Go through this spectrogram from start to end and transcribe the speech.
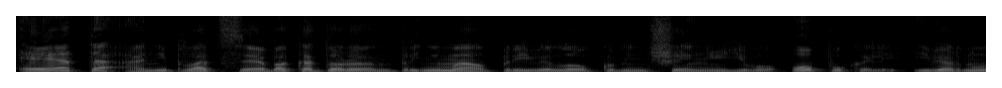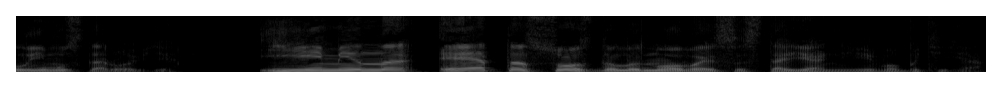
это, а не плацебо, которое он принимал, привело к уменьшению его опухоли и вернуло ему здоровье. Именно это создало новое состояние его бытия.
